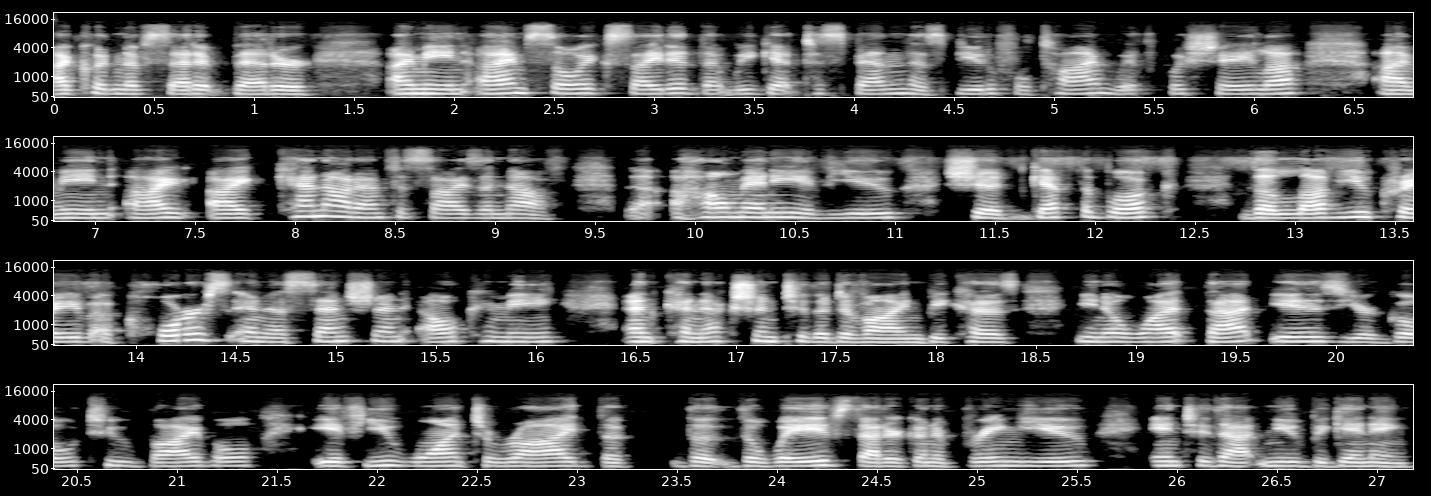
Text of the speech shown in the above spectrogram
I couldn't have said it better. I mean, I'm so excited that we get to spend this beautiful time with Waxella. I mean, I I cannot emphasize enough uh, how many of you should get the book, The Love You Crave: A Course in Ascension, Alchemy, and Connection to the Divine because you know what? That is your go-to Bible if you want to ride the the the waves that are going to bring you into that new beginning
